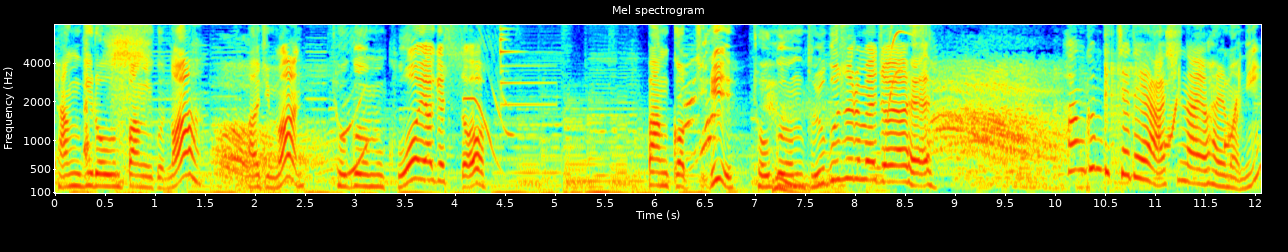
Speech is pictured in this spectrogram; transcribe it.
향기로운 빵이구나. 하지만 조금 구워야겠어. 빵 껍질이 조금 불구스름해져야 해. 황금빛에 대해 아시나요, 할머니?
